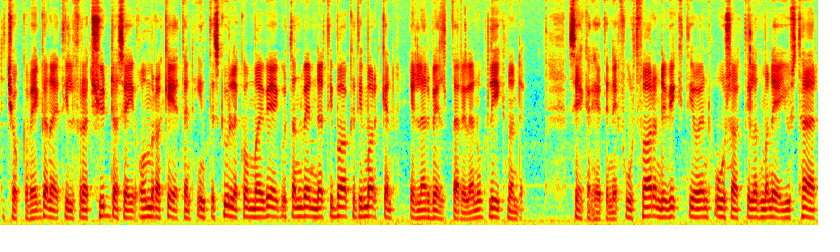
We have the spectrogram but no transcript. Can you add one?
De tjocka väggarna är till för att skydda sig om raketen inte skulle komma iväg utan vänder tillbaka till marken eller välter eller något liknande. Säkerheten är fortfarande viktig och en orsak till att man är just här.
